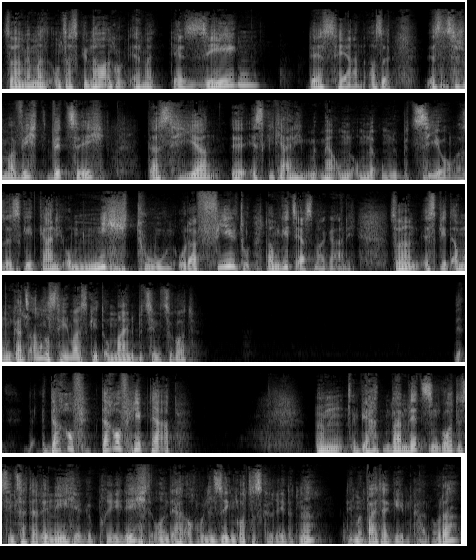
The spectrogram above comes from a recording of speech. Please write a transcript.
Sondern wenn man uns das genau anguckt, erstmal der Segen des Herrn. Also das ist ja schon mal witzig, dass hier, äh, es geht ja eigentlich mehr um, um, eine, um eine Beziehung. Also es geht gar nicht um Nicht-Tun oder viel tun. Darum geht's erstmal gar nicht. Sondern es geht um ein ganz anderes Thema. Es geht um meine Beziehung zu Gott. Darauf, darauf hebt er ab. Ähm, wir hatten beim letzten Gottesdienst, hat der René hier gepredigt und er hat auch über den Segen Gottes geredet, ne? Den man weitergeben kann, oder?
